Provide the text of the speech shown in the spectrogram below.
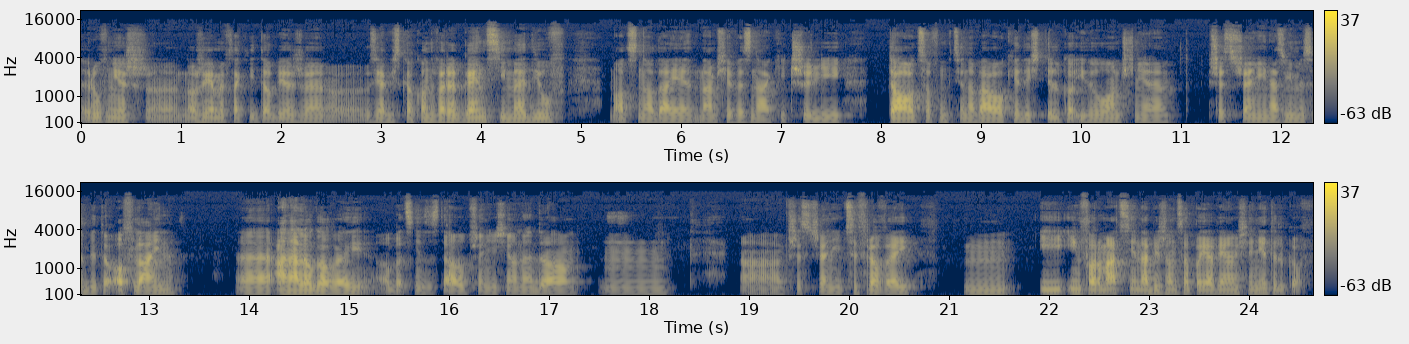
Również no, żyjemy w takiej dobie, że zjawisko konwergencji mediów mocno daje nam się we znaki, czyli to, co funkcjonowało kiedyś tylko i wyłącznie w przestrzeni, nazwijmy sobie to offline, e, analogowej, obecnie zostało przeniesione do mm, przestrzeni cyfrowej. Mm, I informacje na bieżąco pojawiają się nie tylko w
